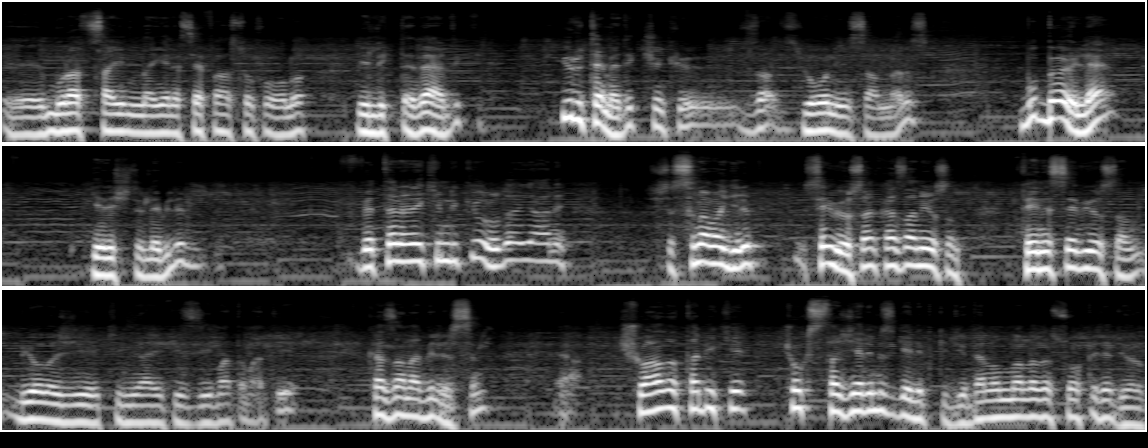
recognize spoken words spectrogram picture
e, Murat Sayın'la yine Sefa Sofuoğlu birlikte verdik. Yürütemedik çünkü yoğun insanlarız. Bu böyle geliştirilebilir. Veteriner hekimlik yolu da yani işte sınava girip seviyorsan kazanıyorsun. Feni seviyorsan biyolojiyi, kimyayı, fiziği, matematiği kazanabilirsin. Şu anda tabii ki çok stajyerimiz gelip gidiyor. Ben onlarla da sohbet ediyorum.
